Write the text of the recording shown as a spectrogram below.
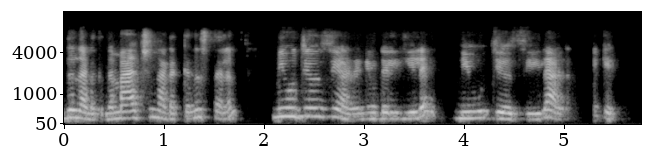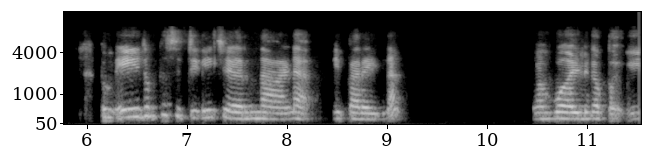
ഇത് നടക്കുന്ന മാച്ച് നടക്കുന്ന സ്ഥലം ന്യൂജേഴ്സിയാണ് ന്യൂഡൽഹിയിലെ ന്യൂജേഴ്സിയിലാണ് ഓക്കെ. അപ്പം ഏതൊക്കെ സിറ്റികളിൽ ചേർന്നാണ് ഈ പറയുന്ന വേൾഡ് കപ്പ് ഈ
